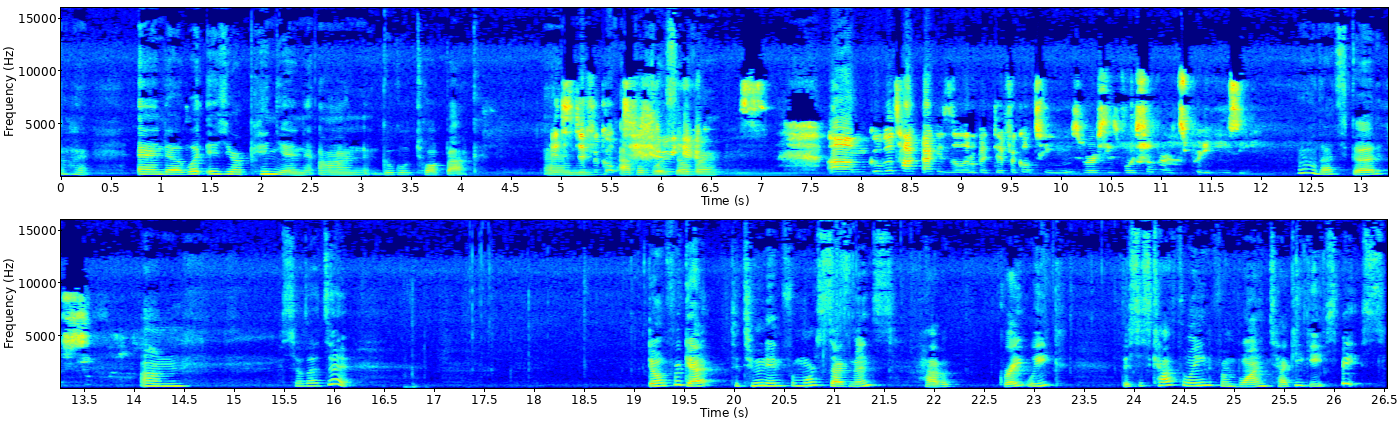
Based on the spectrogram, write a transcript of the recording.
Okay. And uh, what is your opinion on Google TalkBack and It's difficult Apple VoiceOver? Um, Google TalkBack is a little bit difficult to use versus VoiceOver. It's pretty easy. Oh, that's good. Um, so that's it. Don't forget to tune in for more segments. Have a great week. This is Kathleen from Blind Techie Geek Space.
